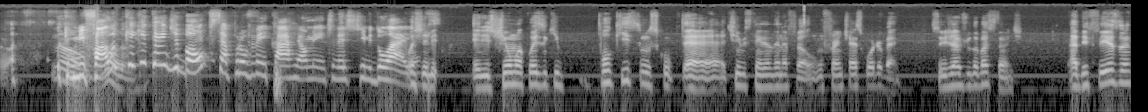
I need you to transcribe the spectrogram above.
Não, me fala o que, que tem de bom pra você aproveitar realmente nesse time do Lions. Poxa, ele- eles tinham uma coisa que pouquíssimos é, times têm dentro da NFL, um franchise quarterback. Isso já ajuda bastante. A defesa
